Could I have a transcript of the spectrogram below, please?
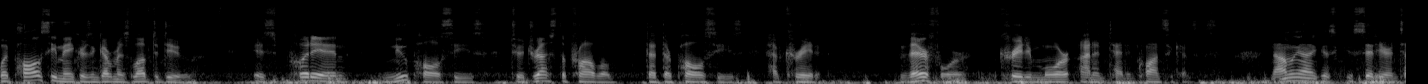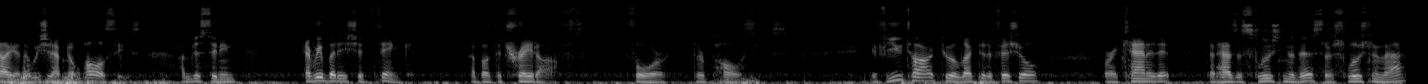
What policymakers and governments love to do is put in new policies to address the problem that their policies have created, therefore creating more unintended consequences. Now I'm gonna just sit here and tell you that we should have no policies. I'm just sitting, everybody should think about the trade-offs for their policies. If you talk to elected official or a candidate that has a solution to this or a solution to that,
